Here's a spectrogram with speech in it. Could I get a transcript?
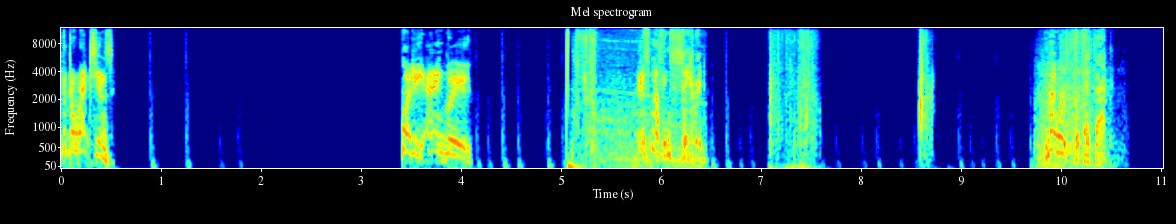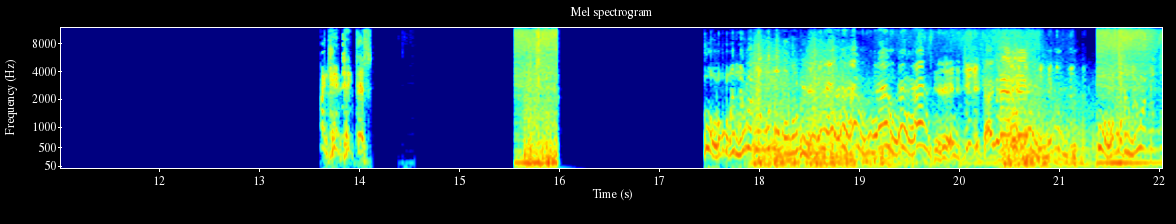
the directions. Buddy, angry. There's nothing sacred. Want to put that back. I can't take this.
